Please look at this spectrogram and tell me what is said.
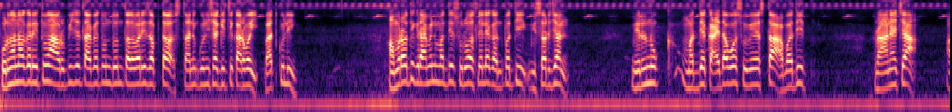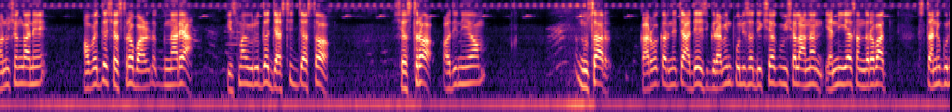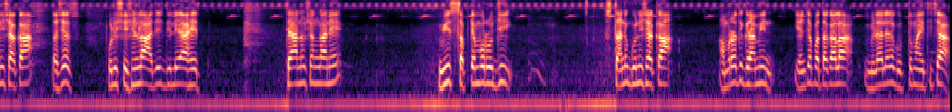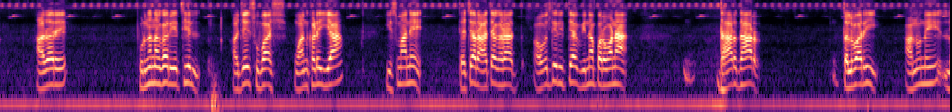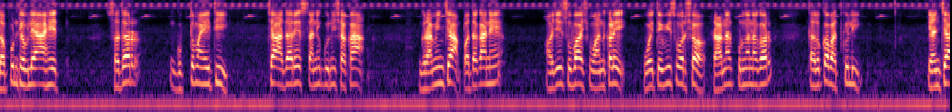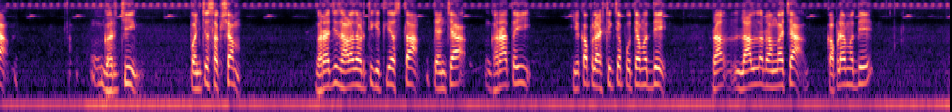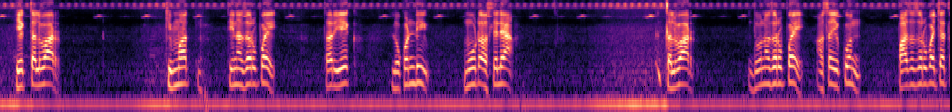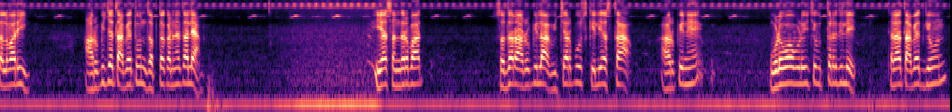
पूर्णानगर येथून आरोपीच्या ताब्यातून दोन तलवारी जप्त स्थानिक गुन्हे शाखेची कारवाई भातकुली अमरावती ग्रामीणमध्ये सुरू असलेल्या गणपती विसर्जन मिरवणूकमध्ये कायदा व सुव्यवस्था अबाधित राहण्याच्या अनुषंगाने अवैध शस्त्र बाळगणाऱ्या इसमाविरुद्ध जास्तीत जास्त शस्त्र अधिनियमनुसार कारवाई करण्याचे आदेश ग्रामीण पोलीस अधीक्षक विशाल आनंद यांनी या संदर्भात स्थानिक गुन्हे शाखा तसेच पोलीस स्टेशनला आदेश दिले आहेत. त्या अनुषंगाने वीस सप्टेंबर रोजी स्थानिक गुन्हे शाखा अमरावती ग्रामीण यांच्या पथकाला मिळालेल्या गुप्त माहितीच्या आधारे पूर्णनगर येथील अजय सुभाष वानखडे या इस्माने त्याच्या राहत्या घरात अवैधरित्या विनापरवाना धारधार तलवारी आणूनही लपून ठेवल्या आहेत. सदर गुप्त माहितीच्या आधारे स्थानिक गुन्हे शाखा ग्रामीणच्या पथकाने अजय सुभाष वानखळे वय तेवीस वर्ष राहणार पूर्णनगर तालुका भातकुली यांच्या घरची पंचसक्षम घराची झाडाझडती घेतली असता त्यांच्या घरातही एका प्लास्टिकच्या पोत्यामध्ये रा लाल रंगाच्या कपड्यामध्ये एक तलवार किंमत तीन हजार रुपये. तर एक लोखंडी मोठ असलेल्या तलवार दोन हजार रुपये. असं एकूण पाच हजार रुपयाच्या तलवारी आरोपीच्या ताब्यातून जप्त करण्यात आल्या. या संदर्भात सदर आरोपीला विचारपूस केली असता आरोपीने उडवाउडवीचे उत्तर दिले. त्याला ताब्यात घेऊन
